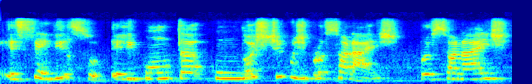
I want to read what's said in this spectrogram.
Esse serviço ele conta com dois tipos de profissionais: profissionais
